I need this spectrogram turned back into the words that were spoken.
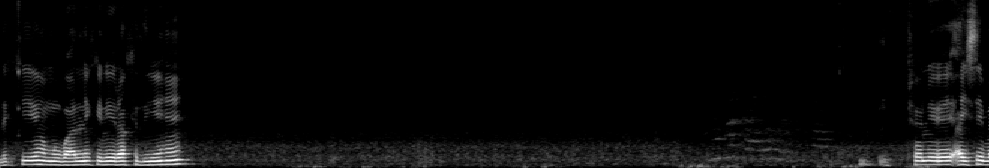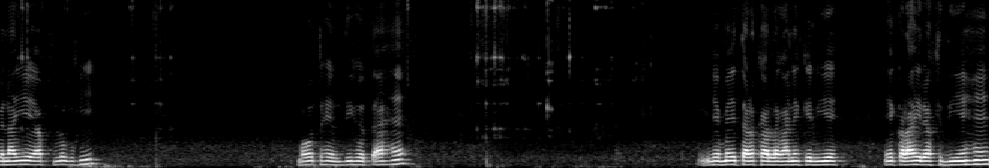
देखिए, हम उबालने के लिए रख दिए हैं। छोले ऐसे बनाइए आप लोग भी। बहुत हेल्दी होता है। ये मैं तड़का लगाने के लिए एक कढ़ाई रख दिए हैं।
